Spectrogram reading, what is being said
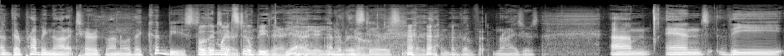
uh, they're probably not at Tarragon, or they could be. Still Oh, they might still be there. Yeah, yeah, you under the know. stairs, someplace, under the risers. Um, and the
